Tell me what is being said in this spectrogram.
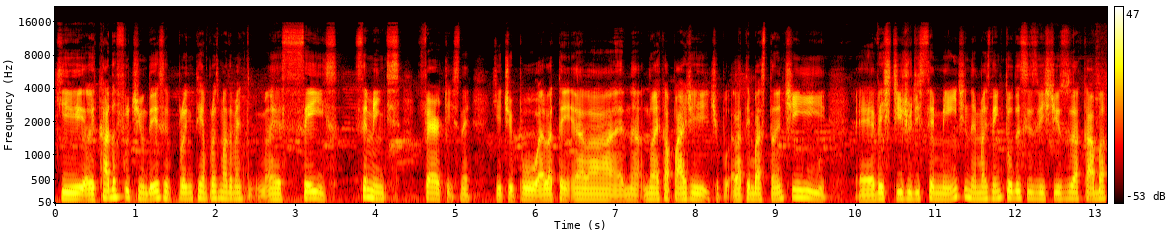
que cada frutinho desse tem aproximadamente é, seis sementes férteis, né? Que tipo, ela tem, ela não é capaz de, tipo, ela tem bastante é, vestígio de semente, né? Mas nem todos esses vestígios acaba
